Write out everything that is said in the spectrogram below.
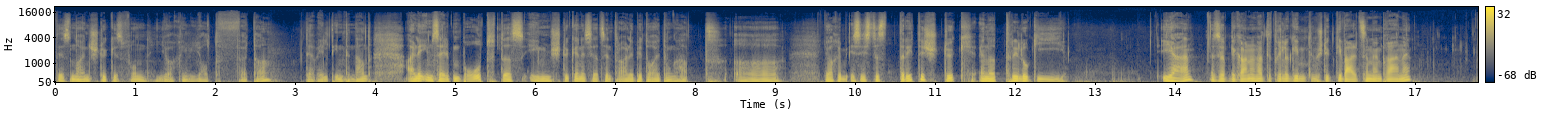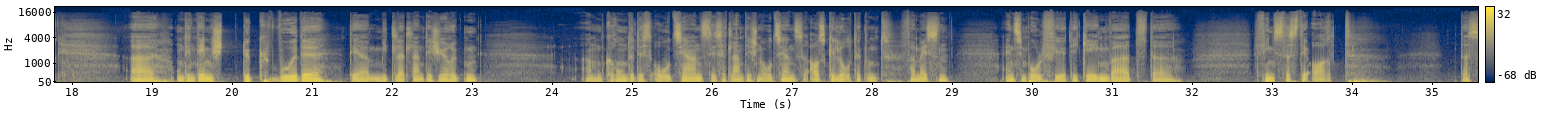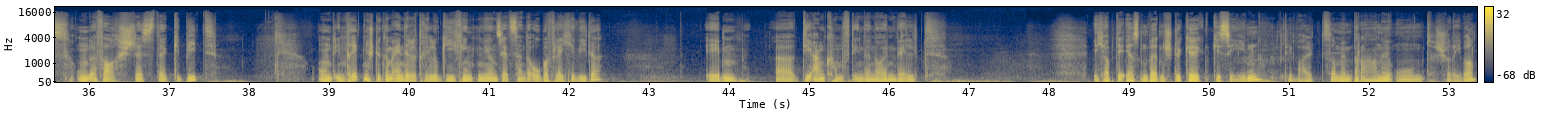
des neuen Stückes von Joachim J. Vötter, der Weltintendant, alle im selben Boot, das im Stück eine sehr zentrale Bedeutung hat. Äh, Joachim, es ist das dritte Stück einer Trilogie. Ja, also begonnen hat die Trilogie mit dem Stück Die Walzermembrane. Äh, und in dem Stück wurde der mittelatlantische Rücken am Grunde des Ozeans, des Atlantischen Ozeans, ausgelotet und vermessen. Ein Symbol für die Gegenwart, der finsterste Ort, das unerforschteste Gebiet. Und im dritten Stück am Ende der Trilogie finden wir uns jetzt an der Oberfläche wieder. eben äh, die Ankunft in der neuen Welt. Ich habe die ersten beiden Stücke gesehen, die Walzer Membrane und Schreber.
